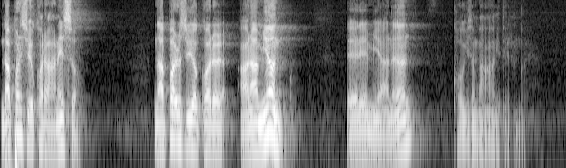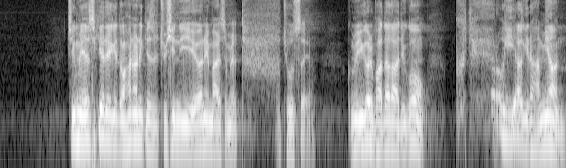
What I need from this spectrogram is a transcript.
나팔수 역할을 안 했어. 나팔수 역할을 안 하면 에레미야는 거기서 망하게 되는 거예요. 지금 에스겔에게도 하나님께서 주신 이 예언의 말씀을 다 줬어요. 그럼 이걸 받아가지고 그대로 이야기를 하면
